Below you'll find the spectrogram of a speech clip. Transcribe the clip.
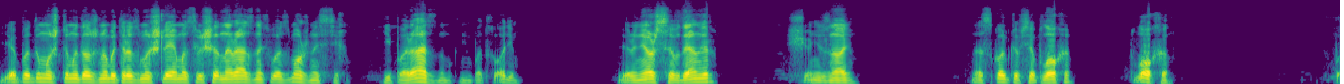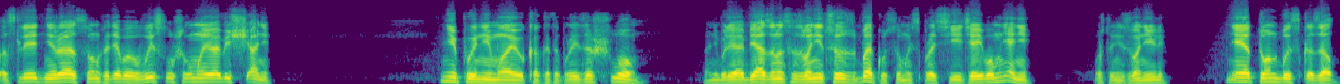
Я подумал, что мы, должно быть, размышляем о совершенно разных возможностях и по-разному к ним подходим. Вернешься в Денвер? Еще не знаю. Насколько все плохо? Плохо. Последний раз он хотя бы выслушал мое обещание. Не понимаю, как это произошло. Они были обязаны созвониться с Бекусом и спросить о его мнении. Может, они звонили? Нет, он бы сказал.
